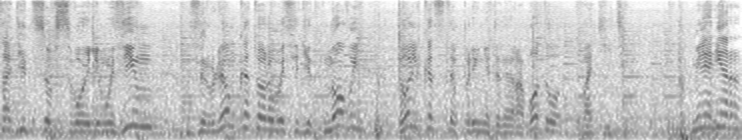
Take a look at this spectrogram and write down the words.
садится в свой лимузин, за рулем которого сидит новый, только что принятый на работу водитель. Миллионер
